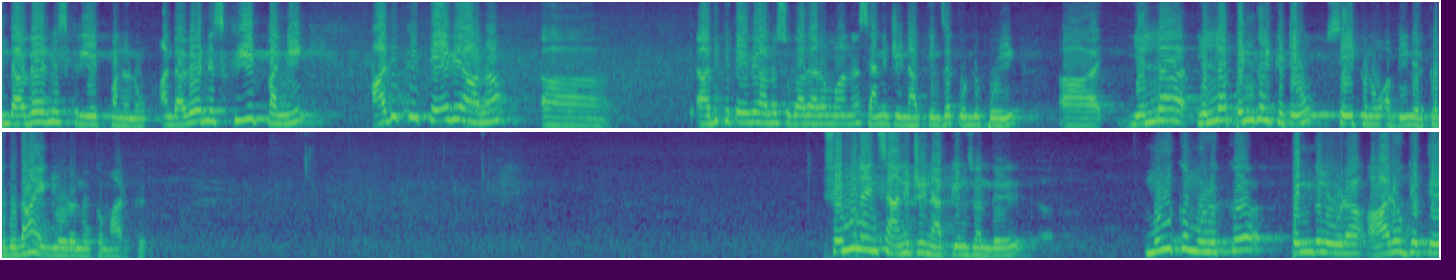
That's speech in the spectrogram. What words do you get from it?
இந்த அவேர்னஸ் கிரியேட் பண்ணணும். அந்த அவேர்னஸ் கிரியேட் பண்ணி அதுக்கு தேவையான அதுக்கு தேவையான சுகாதாரமான சானிடரி நாப்கின்ஸை கொண்டு போய் எல்லா எல்லா பெண்கள்கிட்டயும் சேர்க்கணும் அப்படின்னு இருக்கிறது தான் எங்களோட நோக்கமாக இருக்குது ஃபெமினைன் சானிடரி நாப்கின்ஸ் வந்து முழுக்க முழுக்க பெண்களோட ஆரோக்கியத்தை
